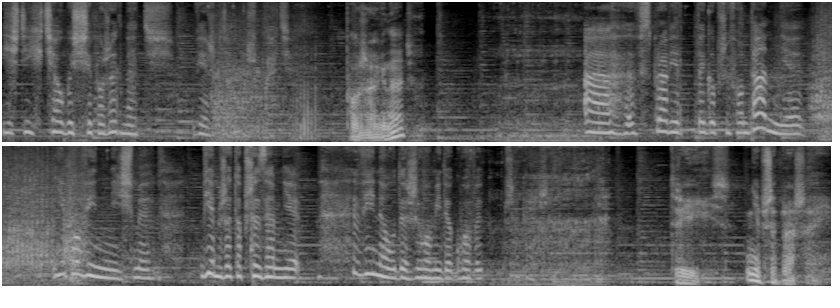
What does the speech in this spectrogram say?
Jeśli chciałbyś się pożegnać, wiesz gdzie mnie szukać. Pożegnać? A w sprawie tego przy fontannie nie powinniśmy. Wiem, że to przeze mnie. Wino uderzyło mi do głowy. Przepraszam. Tris, nie przepraszaj.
